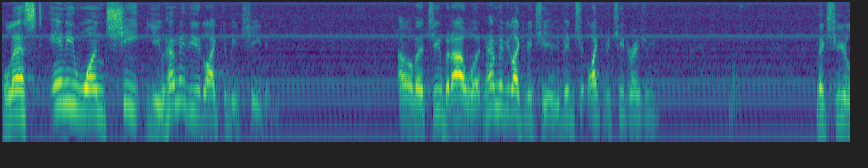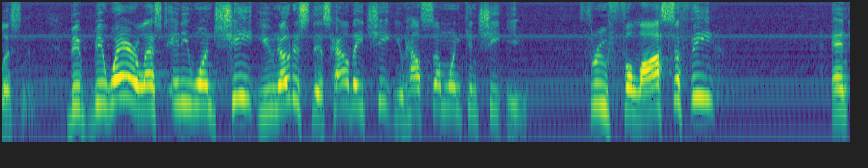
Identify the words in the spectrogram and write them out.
lest anyone cheat you. How many of you would like to be cheated? I don't know about you, but I wouldn't. How many of you like to be cheated? You like to be cheated? Raise your hand. Make sure you're listening. Be- beware lest anyone cheat you. Notice this how they cheat you, how someone can cheat you. Through philosophy and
